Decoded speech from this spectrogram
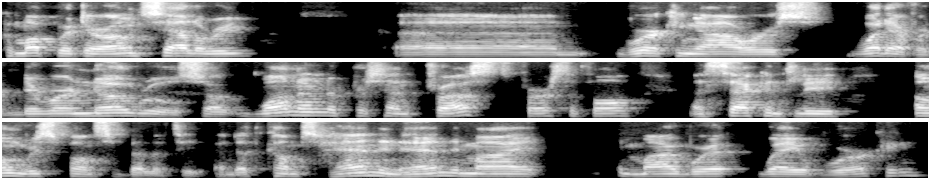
come up with their own salary um, working hours, whatever. There were no rules. So 100% trust, first of all, and secondly, own responsibility, and that comes hand in hand in my in my way of working.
